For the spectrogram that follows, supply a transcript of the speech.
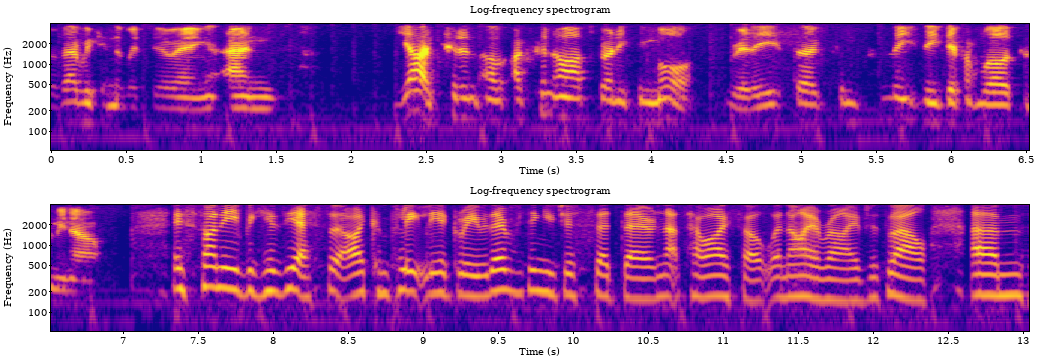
of everything that we're doing. And yeah, I couldn't I couldn't ask for anything more. Really, it's a completely different world for me now. It's funny because yes, I completely agree with everything you just said there, and that's how I felt when I arrived as well. Um,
